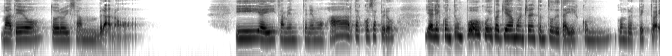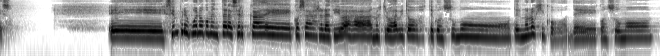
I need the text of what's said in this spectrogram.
Mateo Toro y Zambrano. Y ahí también tenemos hartas cosas, pero ya les conté un poco y para qué vamos a entrar en tantos detalles con, respecto a eso. Eh, siempre es bueno comentar acerca de cosas relativas a nuestros hábitos de consumo tecnológico, de consumo,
